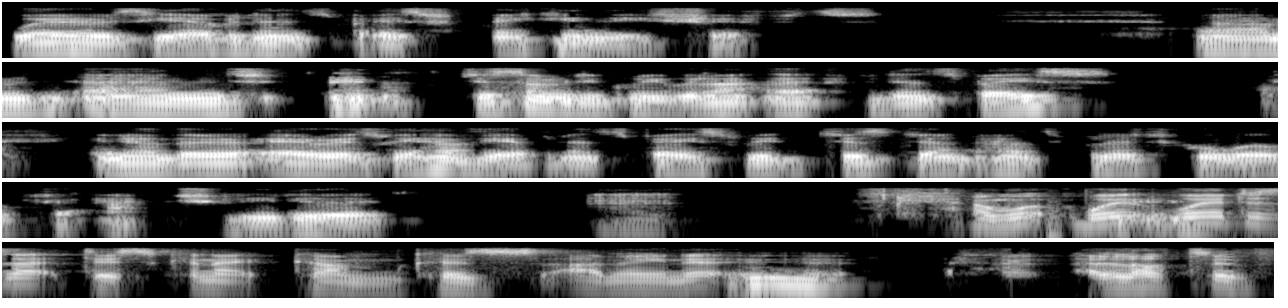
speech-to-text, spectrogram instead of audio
Where is the evidence base for making these shifts? Um, and to some degree, we lack that evidence base. In other areas, we have the evidence base, we just don't have the political will to actually do it. And where, where does that disconnect come? Because I mean, mm. a lot of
